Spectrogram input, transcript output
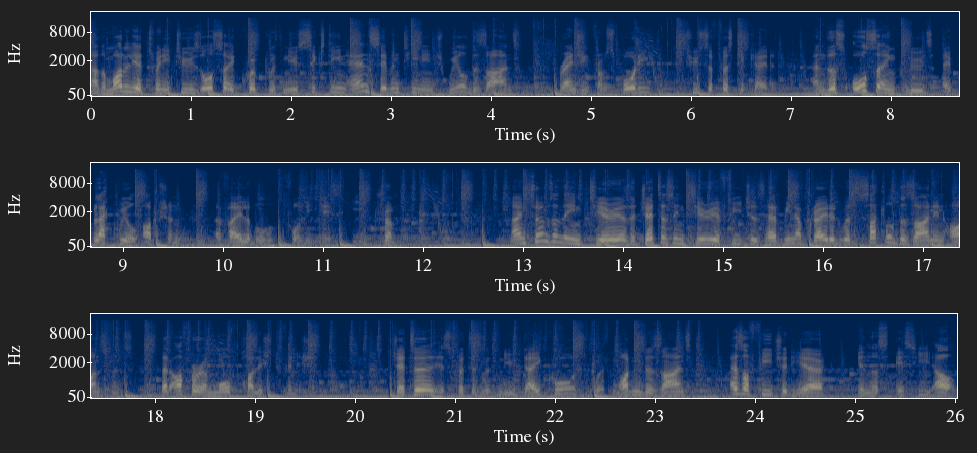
Now the Model Year 22 is also equipped with new 16 and 17 inch wheel designs, ranging from sporty to sophisticated. And this also includes a black wheel option available for the SE trim. Now in terms of the interior, the Jetta's interior features have been upgraded with subtle design enhancements that offer a more polished finish. Jetta is fitted with new decors with modern designs as are featured here in this SEL.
